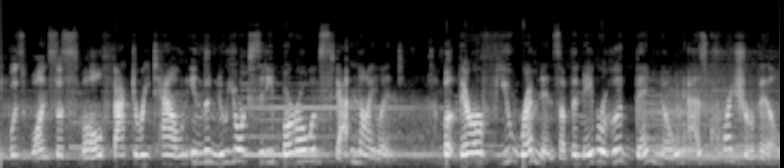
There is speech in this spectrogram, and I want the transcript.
It was once a small factory town in the New York City borough of Staten Island, but there are few remnants of the neighborhood then known as Kreischerville.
